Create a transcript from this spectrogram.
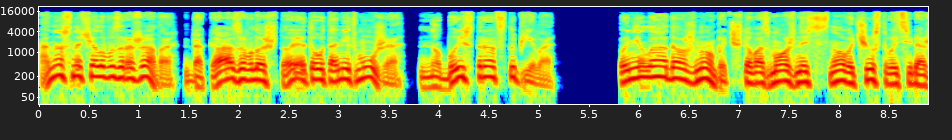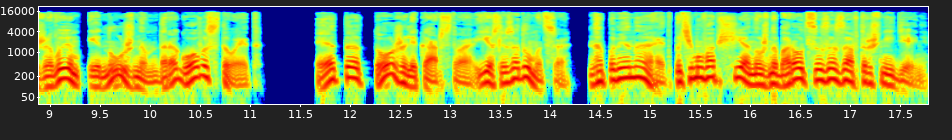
она сначала возражала, доказывала, что это утомит мужа, но быстро отступила. Поняла, должно быть, что возможность снова чувствовать себя живым и нужным дорогого стоит. Это тоже лекарство, если задуматься. Напоминает, почему вообще нужно бороться за завтрашний день.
